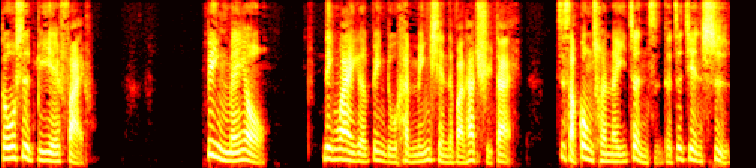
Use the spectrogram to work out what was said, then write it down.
都是 BA five，并没有另外一个病毒很明显的把它取代，至少共存了一阵子的这件事，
